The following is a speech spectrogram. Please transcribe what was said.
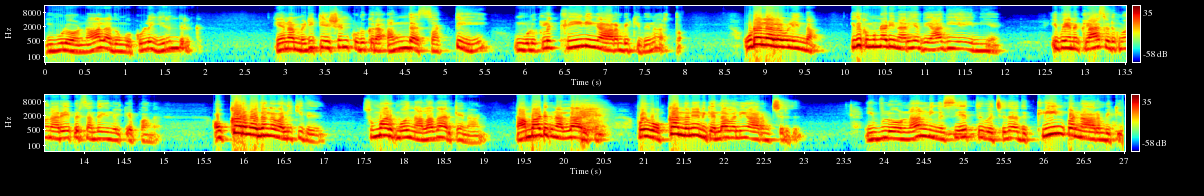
இவ்வளோ நாள் அது உங்களுக்குள்ளே இருந்திருக்கு. ஏன்னா மெடிடேஷன் கொடுக்குற அந்த சக்தி உங்களுக்குள்ள கிளீனிங் ஆரம்பிக்குதுன்னு அர்த்தம். உடல் அளவுலையும் தான். இதுக்கு முன்னாடி நிறைய வியாதியே இல்லையே. இப்போ எனக்கு கிளாஸ் எடுக்கும்போது நிறைய பேர் சந்தேகங்கள் கேட்பாங்க. உட்காரும் போது தாங்க வலிக்குது. சும்மா இருக்கும்போது நல்லா தான் இருக்கேன் நான். நான் பாட்டுக்கு நல்லா இருக்கேன். போய் உட்காந்தோன்னே எனக்கு எல்லா வலியும் ஆரம்பிச்சிருது. இவ்வளோ நாள் நீங்கள் சேர்த்து வச்சது அது க்ளீன் பண்ண ஆரம்பிக்குது.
